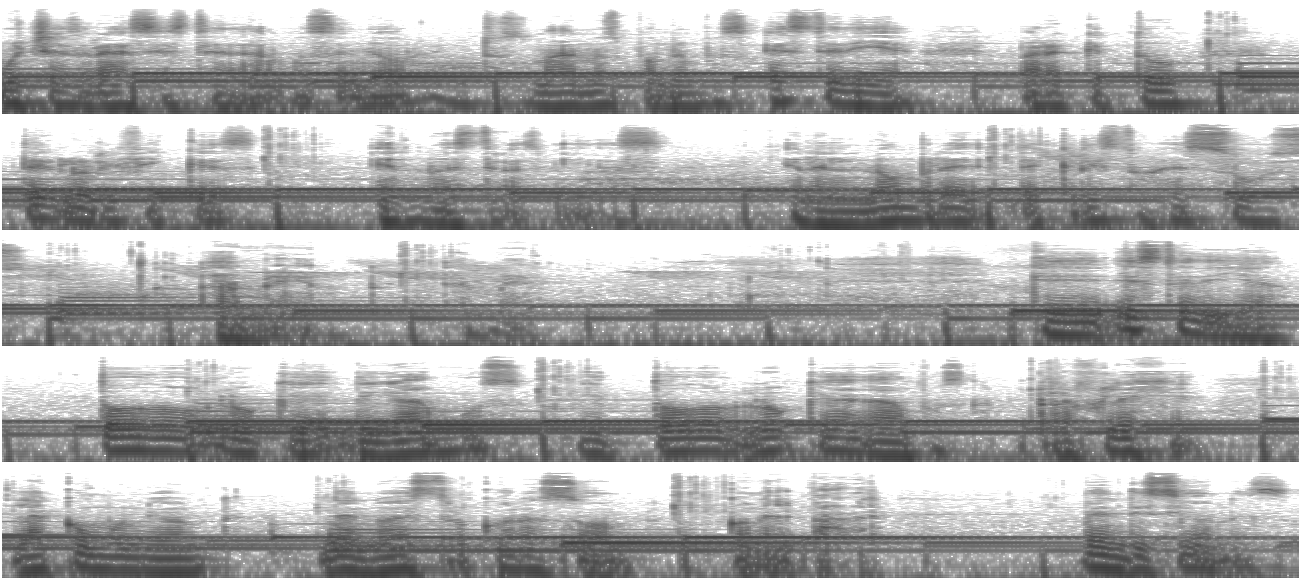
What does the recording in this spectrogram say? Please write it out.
Muchas gracias te damos, Señor. En tus manos ponemos este día para que tú te glorifiques en nuestras vidas. En el nombre de Cristo Jesús. Amén. Amén. Que este día todo lo que digamos y todo lo que hagamos refleje la comunión de nuestro corazón con el Padre. Bendiciones.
